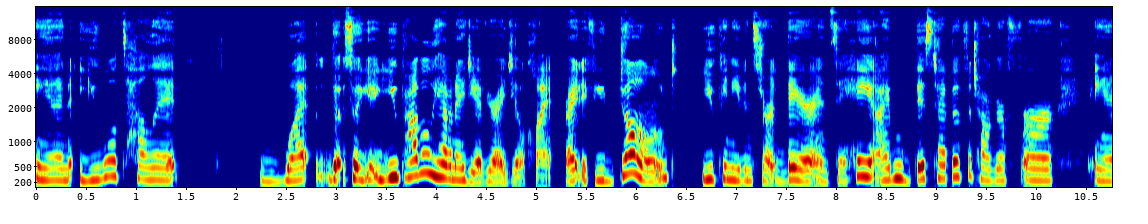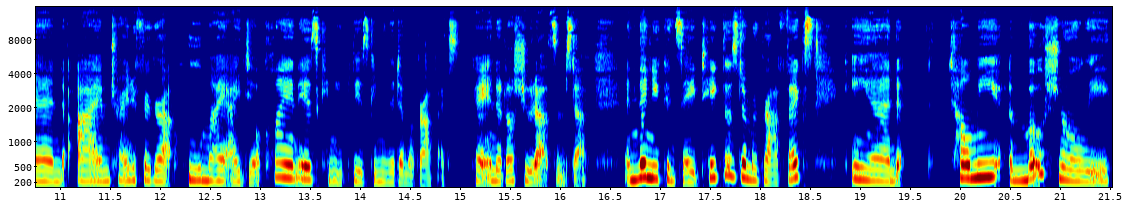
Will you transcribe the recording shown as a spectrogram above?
and you will tell it what so you, you probably have an idea of your ideal client right if you don't you can even start there and say, Hey, I'm this type of photographer and I'm trying to figure out who my ideal client is. Can you please give me the demographics? Okay. And it'll shoot out some stuff. And then you can say, Take those demographics and tell me emotionally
